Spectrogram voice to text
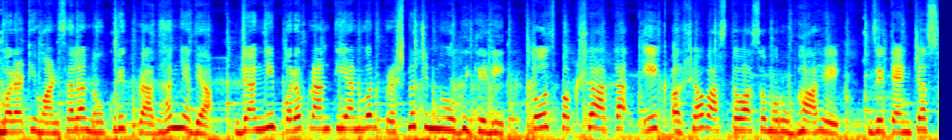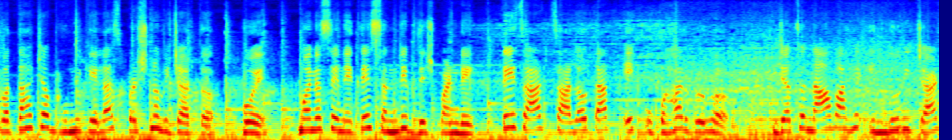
मराठी माणसाला नोकरीत प्राधान्य द्या. ज्यांनी परप्रांतीयांवर प्रश्नचिन्ह उभी केली तोच पक्ष आता एक अशा वास्तवासमोर उभा आहे जे त्यांच्या स्वतःच्या भूमिकेलाच प्रश्न विचारतं. होय मनसे नेते संदीप देशपांडे. तेच आज चालवतात एक उपहारगृह. ज्याचं नाव आहे इंदुरी चाट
